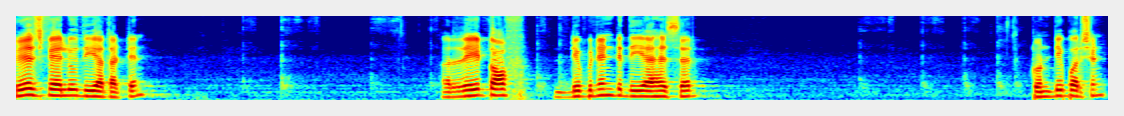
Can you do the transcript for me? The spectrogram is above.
फेस वैल्यू दिया था टेन रेट ऑफ़ डिविडेंड दिया है सर ट्वेंटी परसेंट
